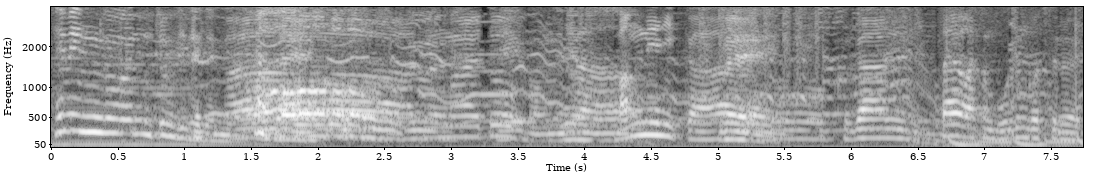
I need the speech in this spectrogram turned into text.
태민군 좀 기대됩니다. 아, 정말 또. 막내니까 네. 또 그간 쌓여왔던 모든 것들을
